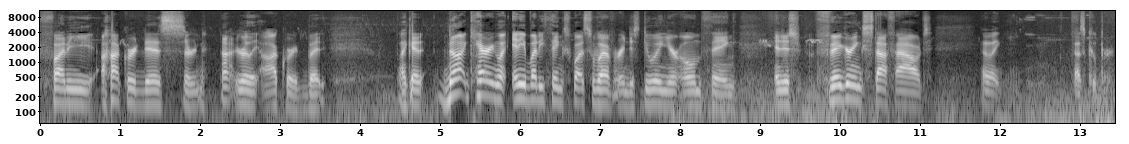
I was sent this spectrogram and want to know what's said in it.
funny awkwardness, or not really awkward, but like a not caring what anybody thinks whatsoever, and just doing your own thing, and just figuring stuff out. like that's Cooper.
